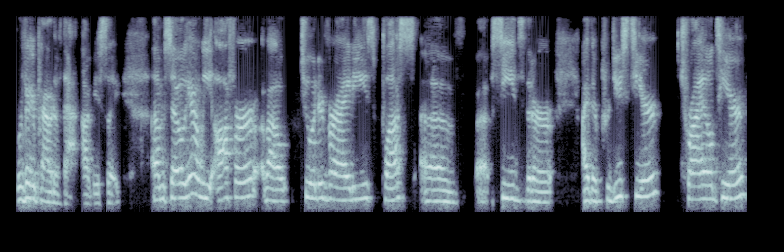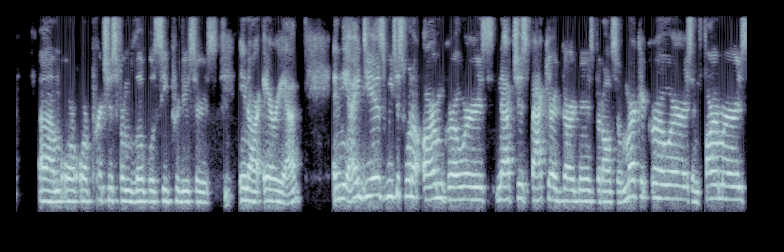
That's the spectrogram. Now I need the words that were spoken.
we're very proud of that, obviously. Um, so, yeah, we offer about 200 varieties plus of uh, seeds that are either produced here, trialed here, um, or, or purchase from local seed producers in our area. And the idea is we just want to arm growers, not just backyard gardeners, but also market growers and farmers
